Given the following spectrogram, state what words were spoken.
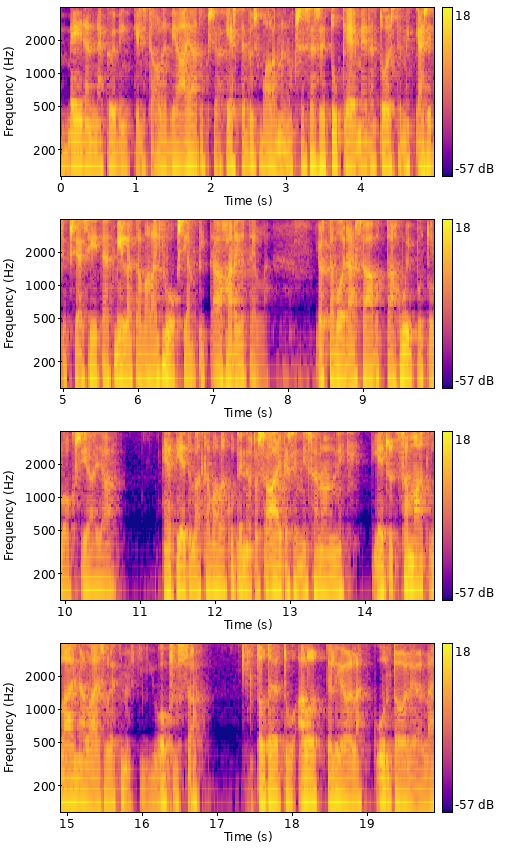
meidän näkövinkkelistä olevia ajatuksia kestävyysvalmennuksessa. Se tukee meidän toistemme käsityksiä siitä, että millä tavalla juoksijan pitää harjoitella, jotta voidaan saavuttaa huipputuloksia ja ja tietyllä tavalla, kuten jo tuossa aikaisemmin sanoin, niin tietyt samat lainalaisuudet myöskin juoksussa toteutuu aloittelijoilla, kuntoilijoilla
